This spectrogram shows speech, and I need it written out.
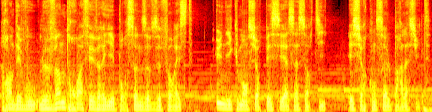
Rendez-vous le 23 février pour Sons of the Forest, uniquement sur PC à sa sortie et sur console par la suite.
